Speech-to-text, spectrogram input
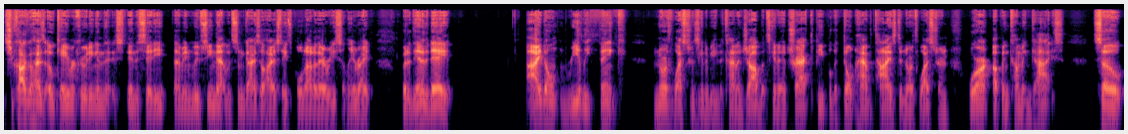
Chicago has okay recruiting in the in the city. I mean, we've seen that with some guys Ohio State's pulled out of there recently, right? But at the end of the day, I don't really think Northwestern is going to be the kind of job that's going to attract people that don't have ties to Northwestern or aren't up and coming guys. So,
